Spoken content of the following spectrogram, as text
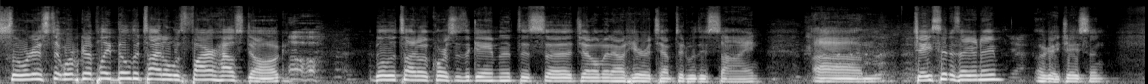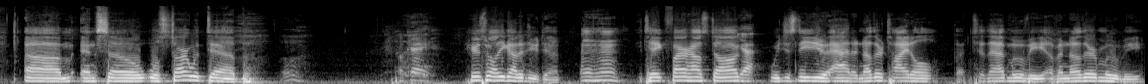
So we're gonna st- we're gonna play build a title with Firehouse Dog. Build a title, of course, is the game that this uh, gentleman out here attempted with his sign. Um, Jason, is that your name? Yeah. Okay, Jason. Um, and so we'll start with Deb. Okay. Here's what all you got to do, Deb. Mm-hmm. You take Firehouse Dog. Yeah. We just need you to add another title to that movie of another movie.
